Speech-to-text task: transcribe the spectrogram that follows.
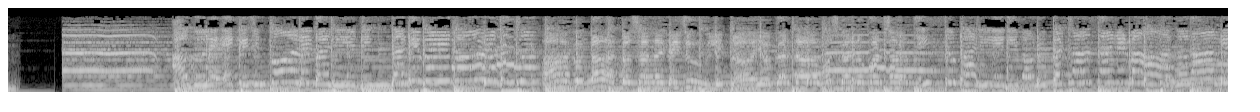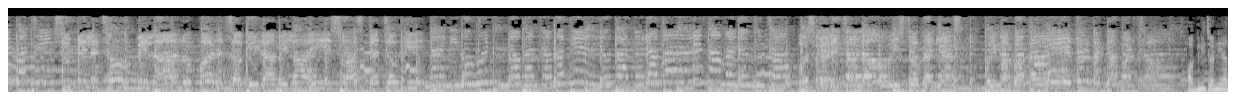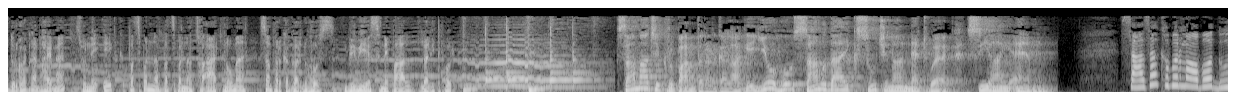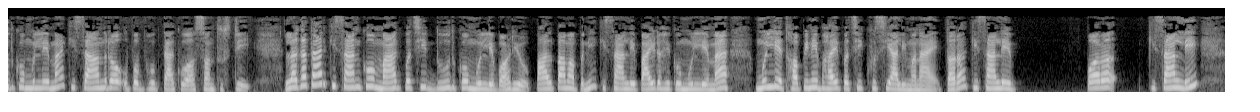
बिजुली प्रयोग गर्दा होस गर्नुपर्छ। सुटीले छोपी लानु पर्छ बिरामीलाई स्वास्थ्य चौकी। नानी हुन्न भान्सामा खेल्नु तातो र बलले सामान हुन्छ। होस गरी चलाऊ स्टोभ र ग्यास भुइँमा पकाए दुर्घटना बढ्छ। अग्निजन्य दुर्घटना भएमा शून्य एक पचपन्न पचपन्न छ आठ नौमा सम्पर्क गर्नुहोस्। बीबीएस नेपाल ललितपुर। सामाजिक रूपान्तरणका लागि यो हो सामुदायिक सूचना नेटवर्क सीआईएन साझा खबरमा अब दूधको मूल्यमा किसान र उपभोक्ताको असन्तुष्टि। लगातार किसानको मागपछि दूधको मूल्य बढ़्यो। पाल्पामा पनि किसानले पाइरहेको मूल्यमा मूल्य थपिने भएपछि खुशियाली मनाए। तर किसानले पर किसानले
